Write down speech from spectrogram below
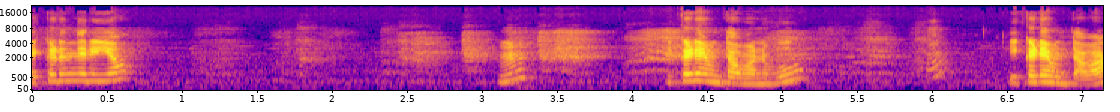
ఎక్కడుంది రియో? ఇక్కడే ఉంటావా నువ్వు? ఇక్కడే ఉంటావా?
